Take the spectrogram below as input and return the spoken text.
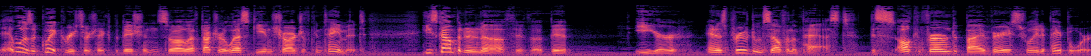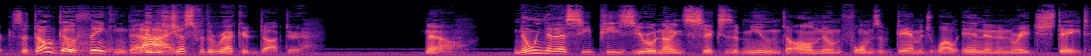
It was a quick research expedition, so I left Dr. Oleksei in charge of containment. He's competent enough, if a bit eager, and has proved himself in the past. This is all confirmed by various related paperwork, so don't go thinking that it I. It was just for the record, Doctor. Now, knowing that SCP 096 is immune to all known forms of damage while in an enraged state,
